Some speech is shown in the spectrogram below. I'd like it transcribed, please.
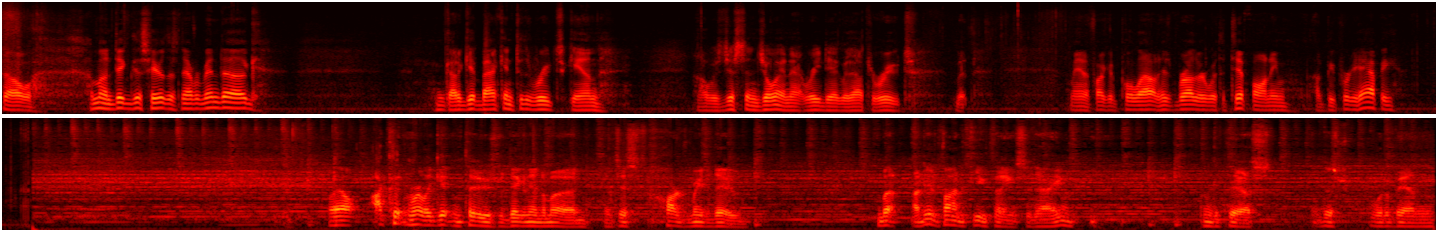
So I'm to dig this here that's never been dug. Got to get back into the roots again. I was just enjoying that redig without the roots. But man, if I could pull out his brother with a tip on him, I'd be pretty happy. Well, I couldn't really get enthused with digging in the mud. It's just hard for me to do. But I did find a few things today. Look at this. This would have been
